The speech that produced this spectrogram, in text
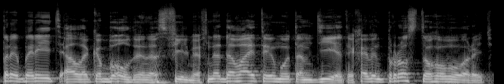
приберіть Алека Болдвіна з фільмів, не давайте йому там діяти, хай він просто говорить.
